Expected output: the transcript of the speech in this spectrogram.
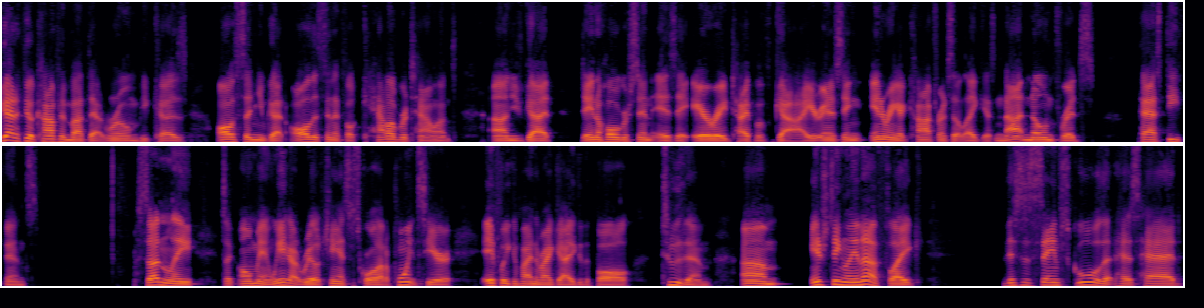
got to feel confident about that room because all of a sudden you've got all this NFL caliber talent. Um, you've got Dana Holgorsen is a air raid type of guy. You're entering, entering a conference that like is not known for its pass defense. Suddenly, it's like, oh man, we got a real chance to score a lot of points here if we can find the right guy to get the ball to them. Um, interestingly enough, like this is the same school that has had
